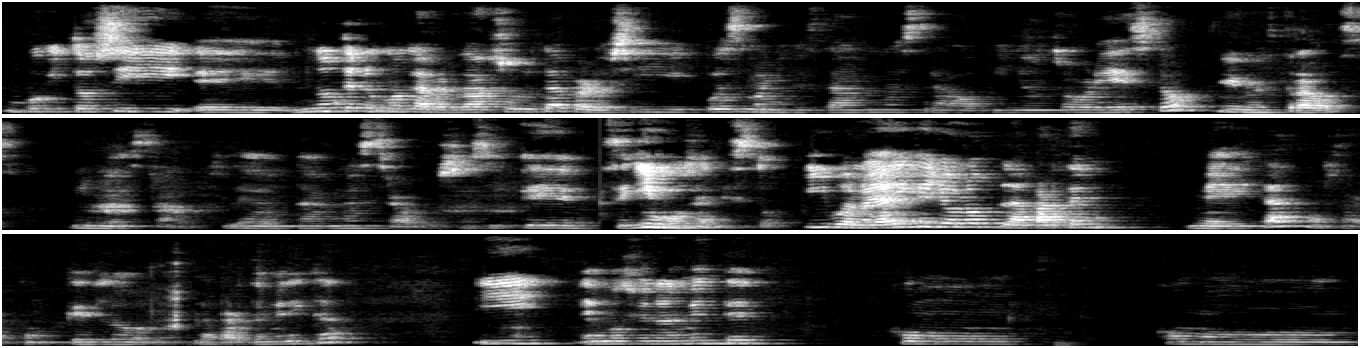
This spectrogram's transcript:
un poquito sí, eh, no tenemos la verdad absoluta, pero sí pues manifestar nuestra opinión sobre esto Y nuestra voz. y nuestra voz, levantar nuestra voz. Así que seguimos en esto. Y bueno, ya dije yo lo- la parte médica, o sea, como que es lo- la parte médica, y emocionalmente como, como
